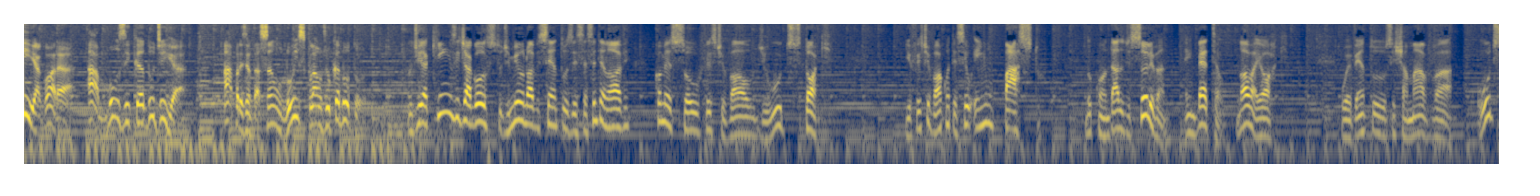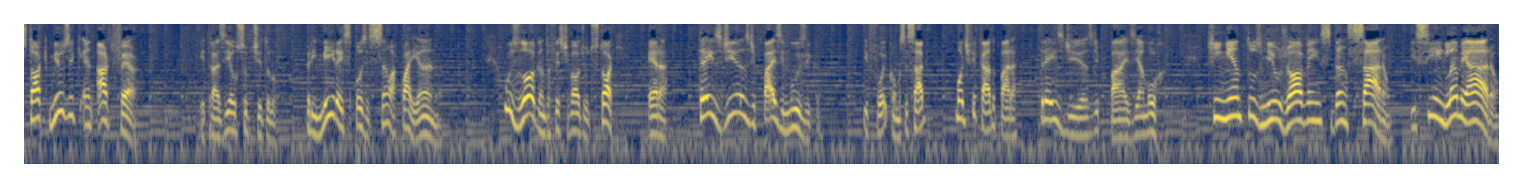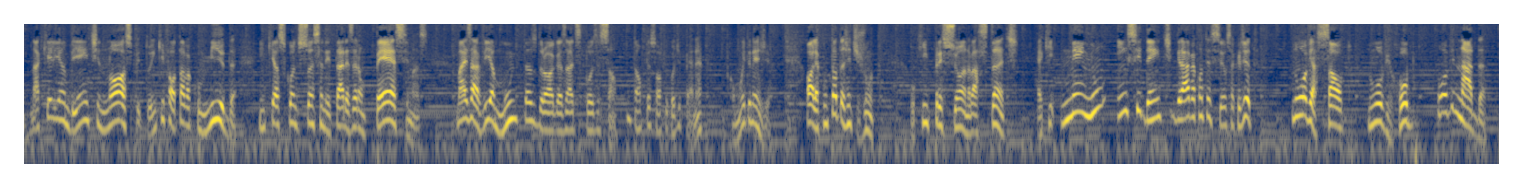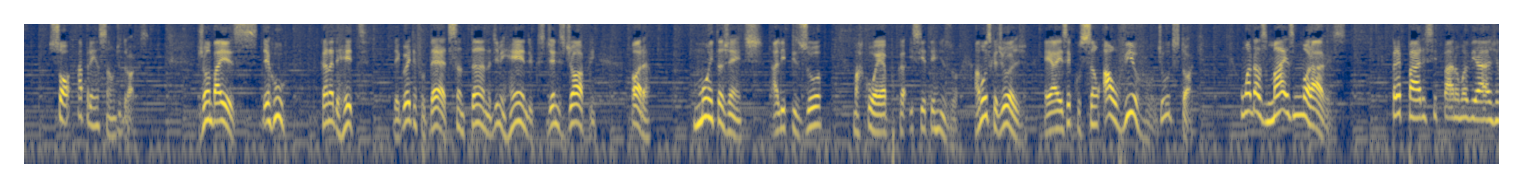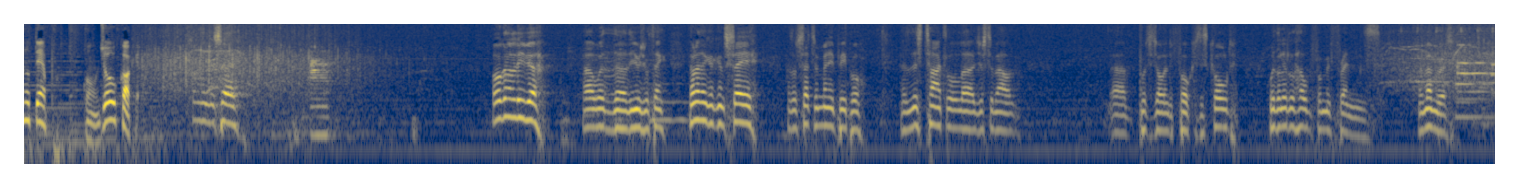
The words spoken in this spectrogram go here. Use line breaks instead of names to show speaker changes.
E agora, a música do dia. Apresentação Luiz Cláudio Canuto.
No dia 15 de agosto de 1969, começou o festival de Woodstock. E o festival aconteceu em um pasto, no condado de Sullivan, em Bethel, Nova York. O evento se chamava Woodstock Music and Art Fair e trazia o subtítulo Primeira Exposição Aquariana. O slogan do Festival de Woodstock era Três Dias de Paz e Música e foi, como se sabe, modificado para Três Dias de Paz e Amor. 500 mil jovens dançaram e se enlamearam naquele ambiente inóspito em que faltava comida, em que as condições sanitárias eram péssimas, mas havia muitas drogas à disposição. Então o pessoal ficou de pé, né? Com muita energia. Olha, com tanta gente junto, o que impressiona bastante é que nenhum incidente grave aconteceu, você acredita? Não houve assalto, não houve roubo, não houve nada. Só apreensão de drogas. João Baez, The Who, Canada Hit, The Grateful Dead, Santana, Jimi Hendrix, Janis Joplin. Ora, muita gente ali pisou, marcou época e se eternizou. A música de hoje é a execução ao vivo de Woodstock, uma das mais memoráveis. Prepare-se para uma viagem no tempo com Joe Cocker.
Going to leave you uh, with uh, the usual thing. The only thing I can say, as I've said to many people, is this title uh, just about uh, puts it all into focus. It's called With a Little Help from My Friends. Remember it.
